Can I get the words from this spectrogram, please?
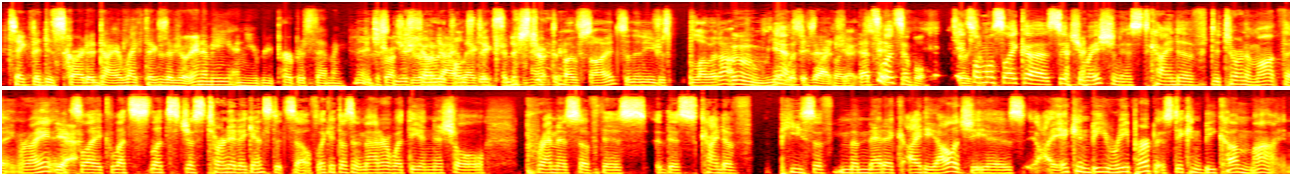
take the discarded dialectics of your enemy and you repurpose them and Yeah, you just, you just your show own the dialectics and contradictions destroy to both sides, and then you just blow it up. boom and yes exactly differentiates. that's Well, it it's- simple It's very it's simple. almost like a situationist kind of détournement thing, right? Yeah. It's like let's let's just turn it against itself. Like it doesn't matter what the initial premise of this this kind of piece of mimetic ideology is. It can be repurposed. It can become mine.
